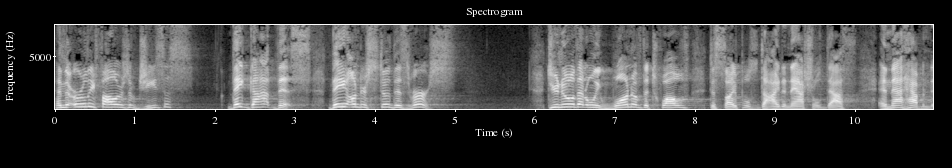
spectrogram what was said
And the early followers of Jesus, they got this. They understood this verse. Do you know that only one of the 12 disciples died a natural death? And that happened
